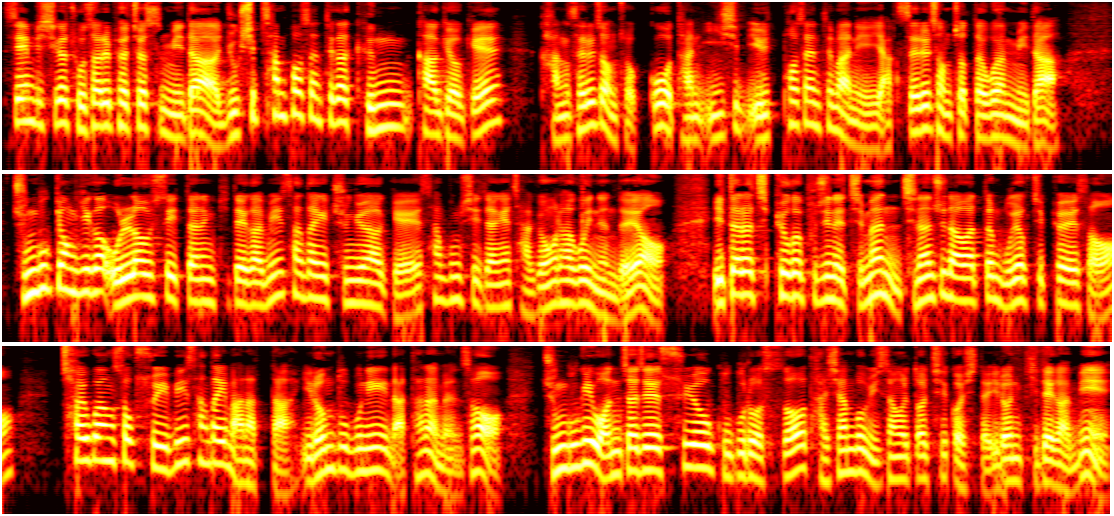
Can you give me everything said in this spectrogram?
CNBC가 조사를 펼쳤습니다. 63%가 금 가격에 강세를 점쳤고 단 21%만이 약세를 점쳤다고 합니다. 중국 경기가 올라올 수 있다는 기대감이 상당히 중요하게 상품 시장에 작용을 하고 있는데요. 잇따라 지표가 부진했지만 지난주 나왔던 무역 지표에서 철광석 수입이 상당히 많았다. 이런 부분이 나타나면서 중국이 원자재 수요국으로서 다시 한번 위상을 떨칠 것이다. 이런 기대감이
